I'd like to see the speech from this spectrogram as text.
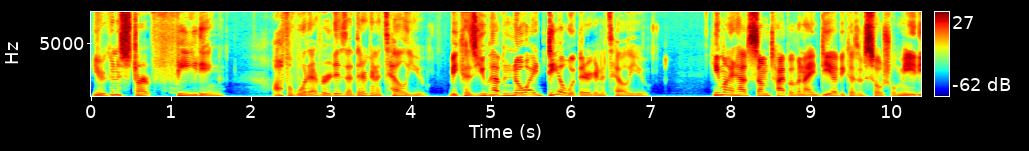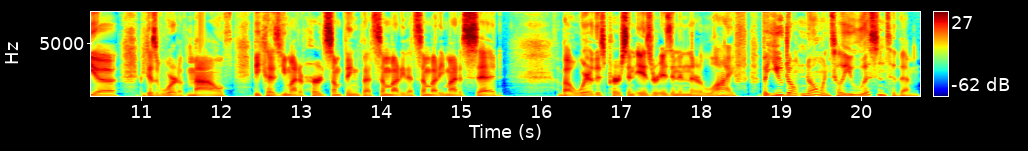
you're gonna start feeding off of whatever it is that they're gonna tell you because you have no idea what they're gonna tell you. You might have some type of an idea because of social media, because of word of mouth, because you might have heard something that somebody that somebody might have said about where this person is or isn't in their life, but you don't know until you listen to them.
